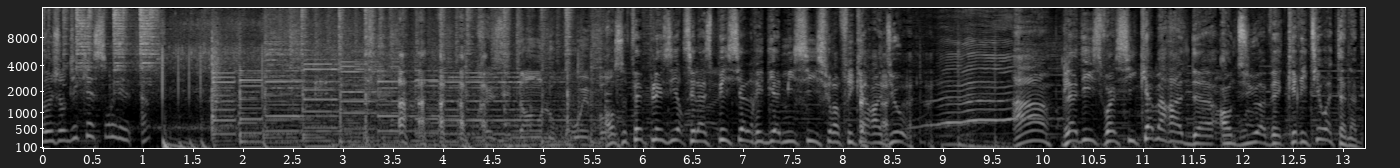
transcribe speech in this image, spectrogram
Mais aujourd'hui, quels sont les. On se fait plaisir, c'est la spéciale Ready Amissi sur Africa Radio. Ah, Gladys, voici Camarade en duo avec Héritier Watanabe.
